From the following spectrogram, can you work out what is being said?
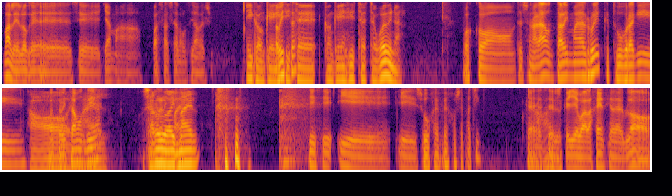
Vale, lo que se llama pasarse a la última versión. ¿Y con qué ¿Lo viste? hiciste, con qué hiciste este webinar? Pues con, te sonará un tal Ismael Ruiz que estuvo por aquí, Oh, entrevistamos un día. Un saludo a Ismael. Ismael. Sí, sí, y, y su jefe José Fachín, que Ah, es vale. el que lleva la agencia del blog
